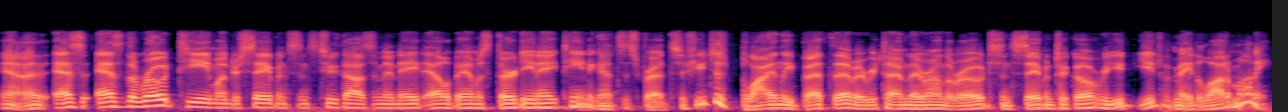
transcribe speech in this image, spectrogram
Yeah, as as the road team under Saban since 2008, Alabama's 30 and 18 against the spread. So if you just blindly bet them every time they were on the road since Saban took over, you'd you'd have made a lot of money.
